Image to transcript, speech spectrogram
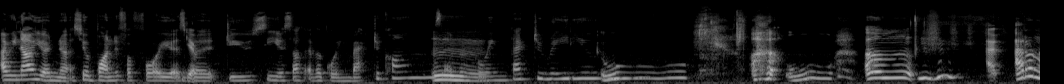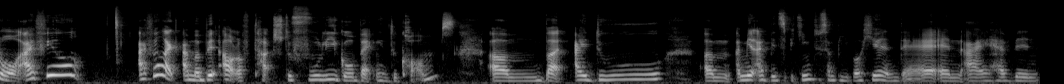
I mean now you're a nurse, you're bonded for four years, Yep. but do you see yourself ever going back to comms? Ever Mm. going back to radio? Ooh. Ooh. Um I, I don't know. I feel I feel like I'm a bit out of touch to fully go back into comms. Um, but I do um I mean I've been speaking to some people here and there and I have been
